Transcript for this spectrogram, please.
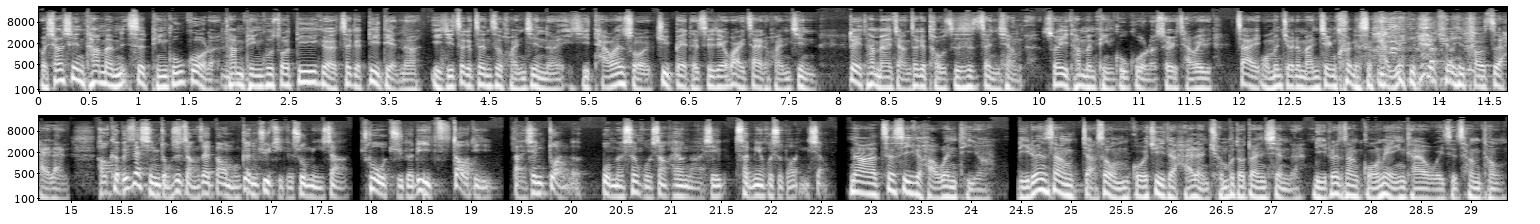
我相信他们是评估过了，他们评估说，第一个这个地点呢，以及这个政治环境呢，以及台湾所具备的这些外在的环境，对他们来讲，这个投资是正向的，所以他们评估过了，所以才会在我们觉得蛮艰困的时候，还愿意愿意投资海南。好，可不可以再请董事长再帮我们更具体的说明一下，或举个例子，到底缆线断了，我们生活上还有哪些层面会受到影响？那这是一个好问题啊。理论上，假设我们国际的海缆全部都断线了，理论上国内应该要维持畅通。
